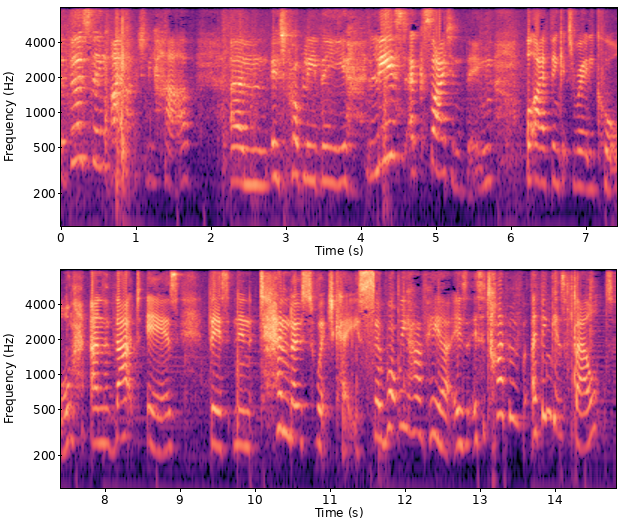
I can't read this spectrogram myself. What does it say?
The first thing I actually have um, is probably the least exciting thing, but I think it's really cool, and that is this Nintendo Switch case. So what we have here is it's a type of, I think it's felt,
